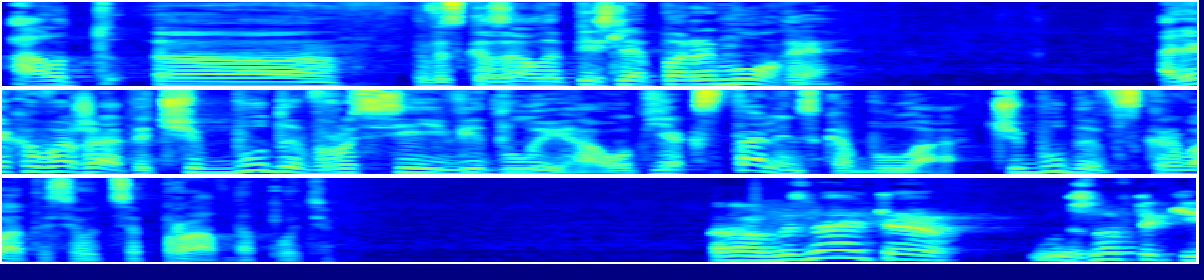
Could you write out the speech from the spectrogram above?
А от е, ви сказали після перемоги. А як ви вважаєте, чи буде в Росії відлига, от як сталінська була, чи буде вскриватися оця правда потім? Ви знаєте, знов таки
